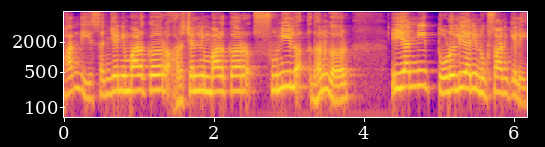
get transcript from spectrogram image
फांदी संजय निंबाळकर हर्षल निंबाळकर सुनील धनगर यांनी तोडली आणि नुकसान केले.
